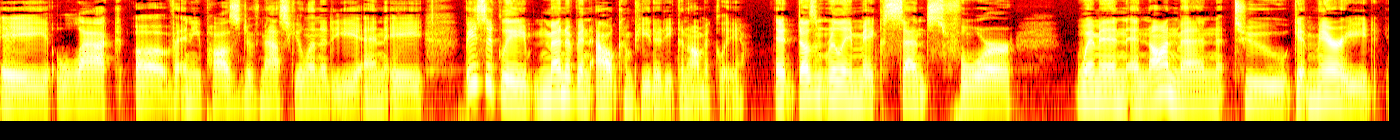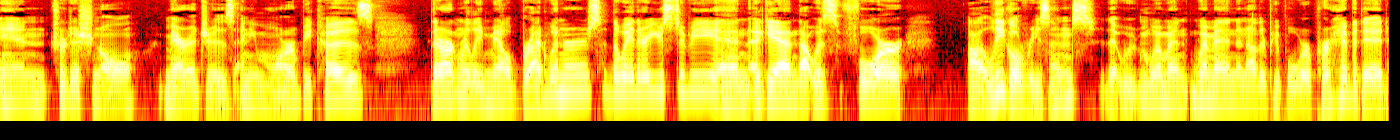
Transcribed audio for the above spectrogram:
a lack of any positive masculinity and a basically men have been outcompeted economically. It doesn't really make sense for women and non-men to get married in traditional marriages anymore because there aren't really male breadwinners the way there used to be and again that was for uh, legal reasons that women women and other people were prohibited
